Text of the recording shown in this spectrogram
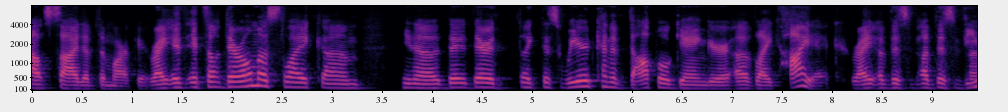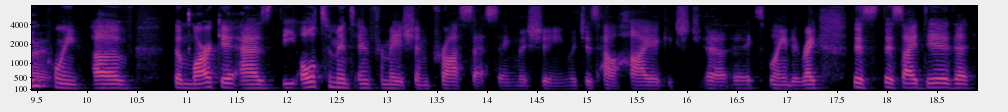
outside of the market, right? It, it's they're almost like um, you know they're they're like this weird kind of doppelganger of like Hayek, right? Of this of this viewpoint of the market as the ultimate information processing machine, which is how Hayek ex- uh, explained it, right? This this idea that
